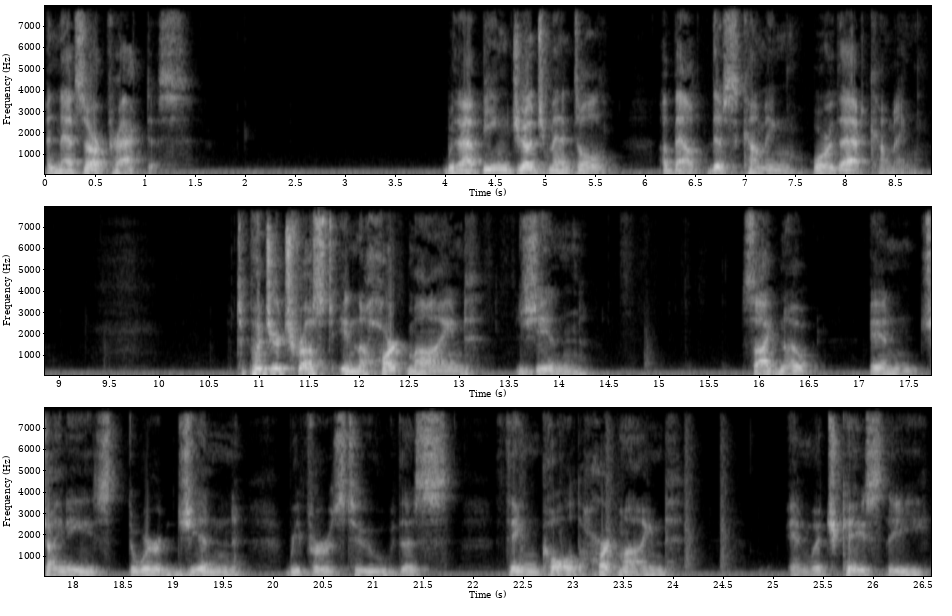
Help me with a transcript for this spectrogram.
And that's our practice. Without being judgmental about this coming or that coming. To put your trust in the heart mind, Jin. Side note, in Chinese, the word Jin refers to this thing called heart mind, in which case the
